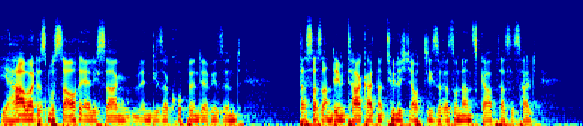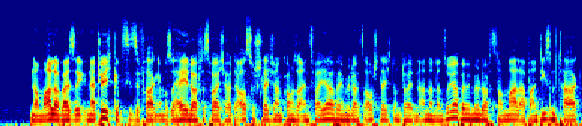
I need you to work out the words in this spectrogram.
Ja, aber das musst du auch ehrlich sagen, in dieser Gruppe, in der wir sind, dass das an dem Tag halt natürlich auch diese Resonanz gab, dass es halt normalerweise, natürlich gibt es diese Fragen immer so, hey, läuft das bei euch heute auch so schlecht? Und dann kommen so ein, zwei, ja, bei mir läuft es auch schlecht. Und bei den anderen dann so, ja, bei mir läuft es normal. Aber an diesem Tag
